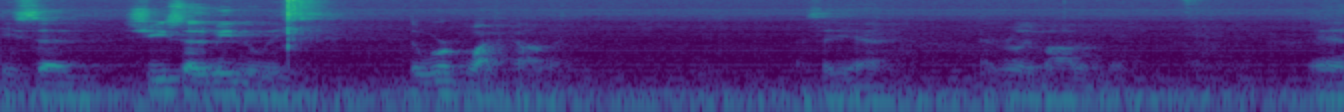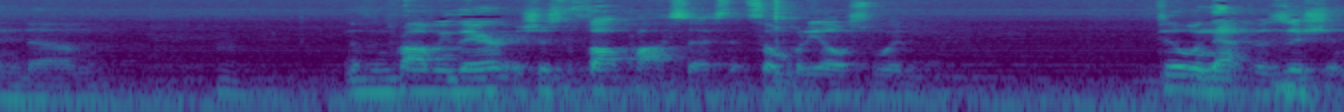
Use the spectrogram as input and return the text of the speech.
He said, "She said immediately, the work wife comment." I said, "Yeah, that really bothered me," and um, nothing's probably there. It's just a thought process that somebody else would fill in that position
